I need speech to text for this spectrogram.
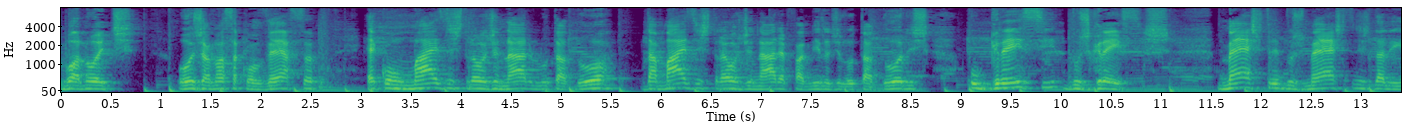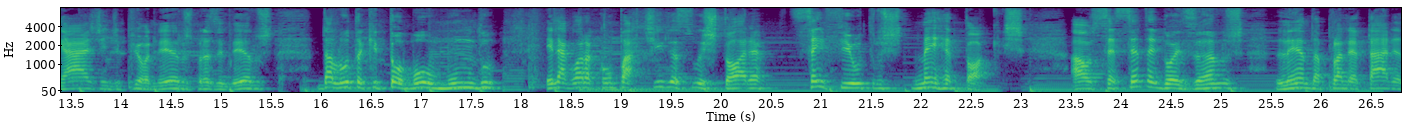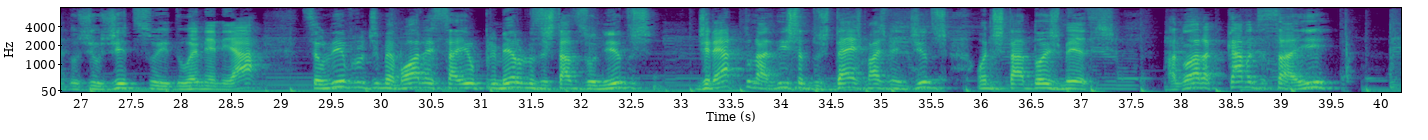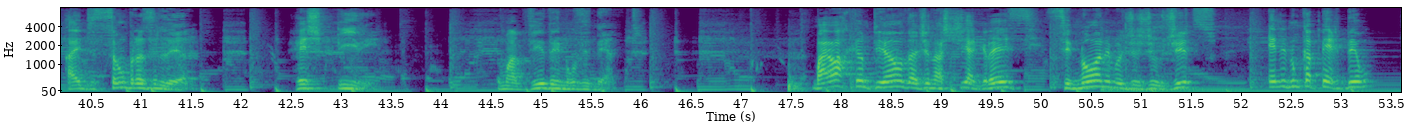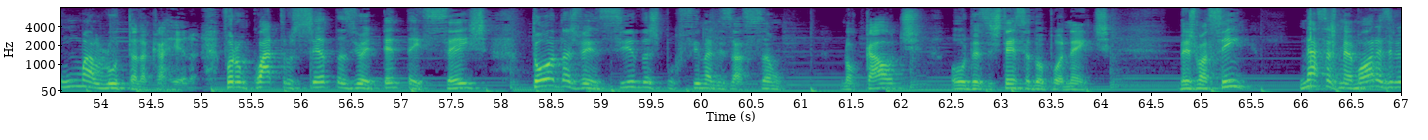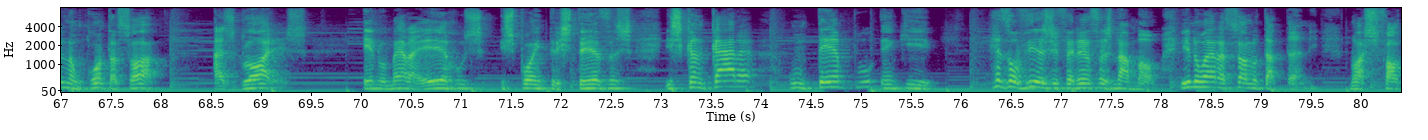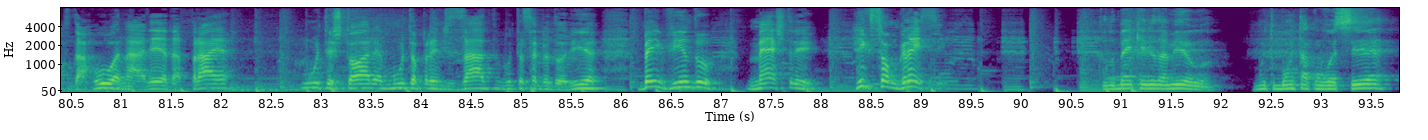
Muito boa noite. Hoje a nossa conversa é com o mais extraordinário lutador da mais extraordinária família de lutadores, o Gracie dos Gracies. Mestre dos mestres da linhagem de pioneiros brasileiros da luta que tomou o mundo, ele agora compartilha sua história sem filtros nem retoques. Aos 62 anos, lenda planetária do jiu-jitsu e do MMA, seu livro de memórias saiu primeiro nos Estados Unidos, direto na lista dos 10 mais vendidos, onde está há dois meses. Agora acaba de sair a edição brasileira. Respire. Uma vida em movimento. Maior campeão da dinastia Grace, sinônimo de jiu-jitsu, ele nunca perdeu uma luta na carreira. Foram 486, todas vencidas por finalização, nocaute ou desistência do oponente. Mesmo assim, nessas memórias ele não conta só as glórias, enumera erros, expõe tristezas, escancara um tempo em que resolvia as diferenças na mão. E não era só no tatame, no asfalto da rua, na areia da praia muita história, muito aprendizado, muita sabedoria. Bem-vindo, mestre Rickson Grace. Tudo bem, querido amigo? Muito bom estar com você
